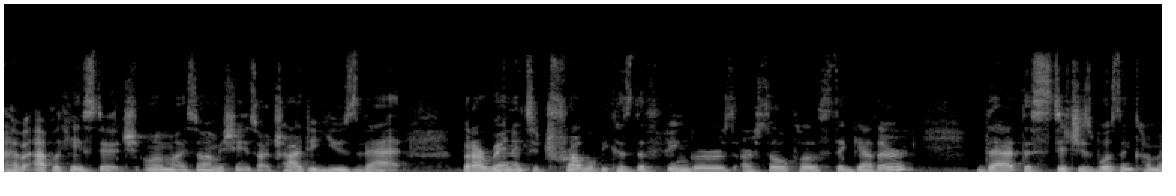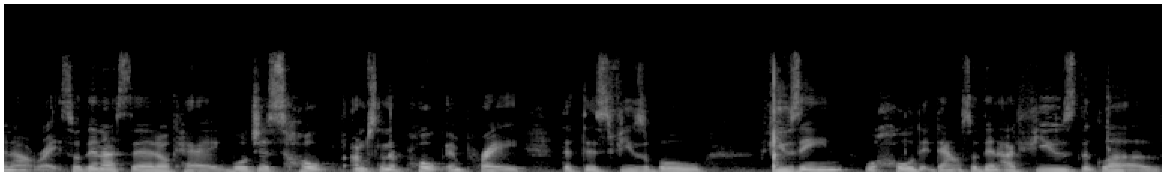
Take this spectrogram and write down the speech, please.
I have an applique stitch on my sewing machine, so I tried to use that. But I ran into trouble because the fingers are so close together that the stitches wasn't coming out right. So then I said, okay, we'll just hope, I'm just gonna hope and pray that this fusible fusing will hold it down. So then I fused the glove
